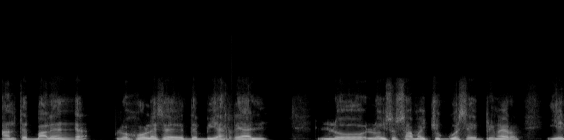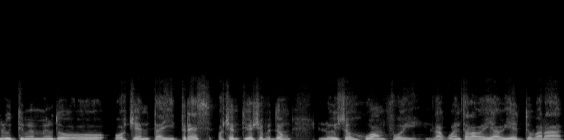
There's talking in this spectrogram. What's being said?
Ante Valencia, los goles de Villarreal lo, lo hizo Samuel Chukwese primero y el último, en minuto 83, 88, perdón, lo hizo Juan Foy. La cuenta la había abierto para,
